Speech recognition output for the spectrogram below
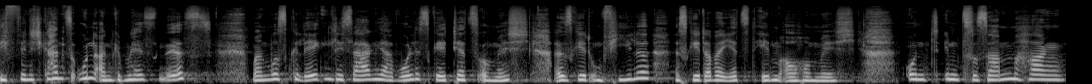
die finde ich ganz unangemessen ist. Man muss gelegentlich sagen, jawohl, es geht jetzt um mich. Also es geht um viele, es geht aber jetzt eben auch um mich. Und im Zusammenhang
